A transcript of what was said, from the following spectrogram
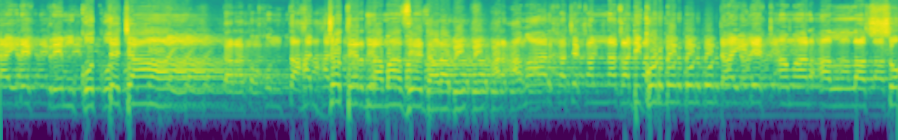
ডাইরেক্ট প্রেম করতে চায়, তারা তখন তাহাজ্জতের নামাজে দাঁড়াবে। আর আমার কাছে কান্নাকাটি করবে ডাইরেক্ট আমার আল্লাহর সঙ্গে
